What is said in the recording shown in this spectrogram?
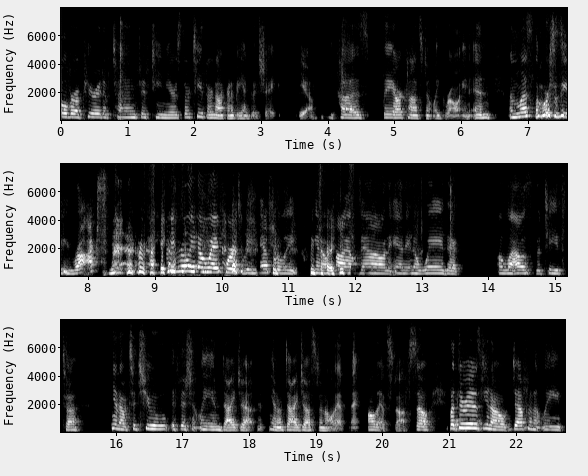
over a period of 10, 15 years, their teeth are not going to be in good shape. Yeah. Because they are constantly growing. And unless the horse is eating rocks, right. there's really no way for it to be naturally, you know, right. filed down and in a way that allows the teeth to, you know, to chew efficiently and digest, you know, digest and all that thing, all that stuff. So, but there is, you know, definitely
